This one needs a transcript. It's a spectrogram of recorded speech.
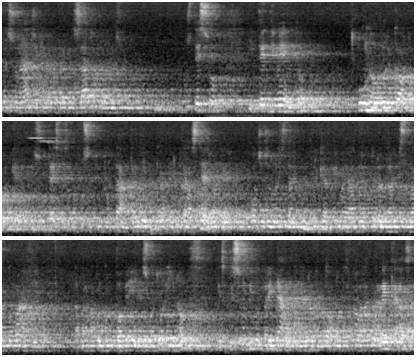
personaggi che hanno attraversato lo stesso intendimento. Uno lo ricordo il suo testo è stato forse più importante all'epoca, è Luca Rastella, che oggi è giornalista Repubblica, prima era direttore della rivista Narcomafia, lavorava col gruppo Avelia su a Torino, che scrisse un libro per i Naudi nel 98 che si chiamava La guerra in casa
